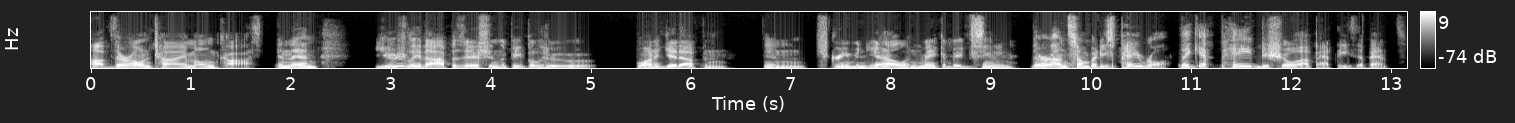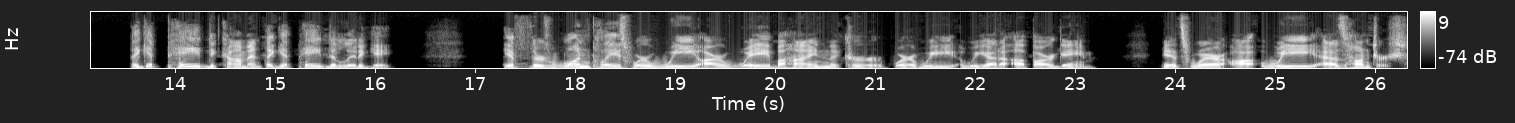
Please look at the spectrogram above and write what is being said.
of their own time, own cost. And then usually the opposition, the people who want to get up and and scream and yell and make a big scene. They're on somebody's payroll. They get paid to show up at these events. They get paid to comment. They get paid to litigate. If there's one place where we are way behind the curve, where we, we got to up our game, it's where uh, we as hunters,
